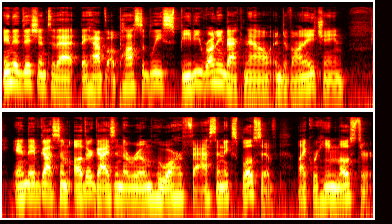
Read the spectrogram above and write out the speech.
in addition to that, they have a possibly speedy running back now in De'Von Achane, and they've got some other guys in the room who are fast and explosive, like Raheem Mostert.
